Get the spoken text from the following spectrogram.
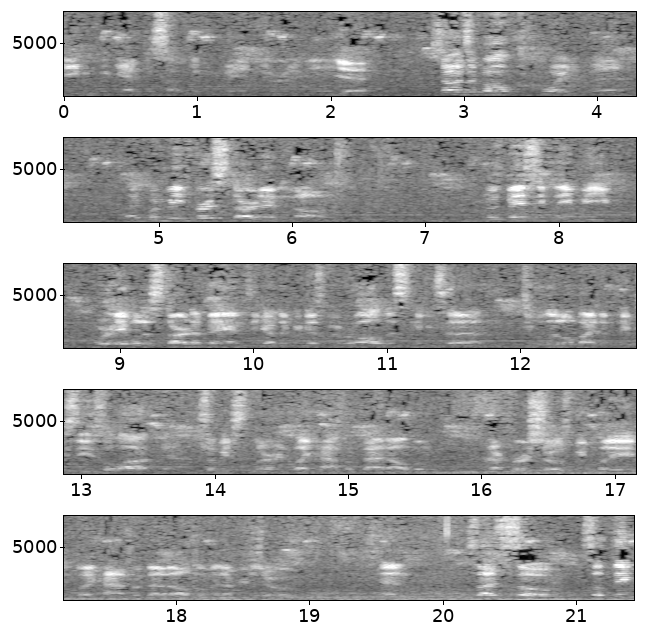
to even begin to sound like a band. You know what I mean? Yeah. So it's evolved quite a bit. Like when we first started, um, it was basically we were able to start a band together because we were all listening to Doolittle by the Pixies a lot. So we just learned like half of that album. In our first shows, we played like half of that album in every show, and so that's so so think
